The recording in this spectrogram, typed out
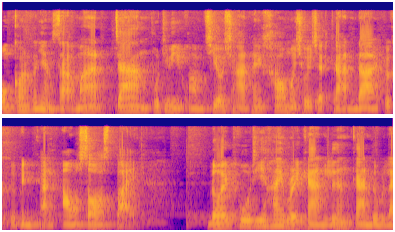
องค์กรก็ยังสามารถจ้างผู้ที่มีความเชี่ยวชาญให้เข้ามาช่วยจัดการได้ ก็คือเป็นการ outsource ไป โดยผู้ที่ให้บริการเรื่องการดูแล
